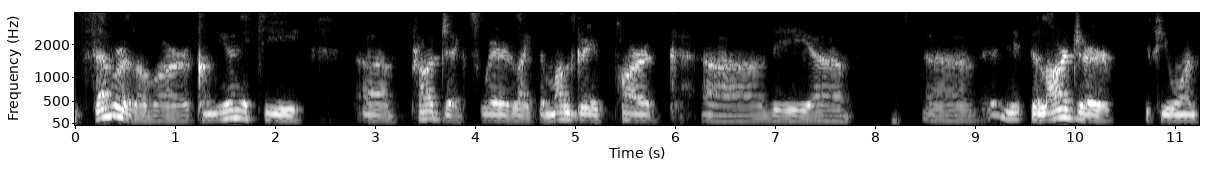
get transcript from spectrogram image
several of our community uh, projects where like the Mulgrave Park, uh, the, uh, uh, the the larger, if you want,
